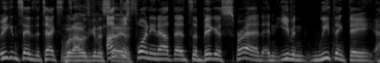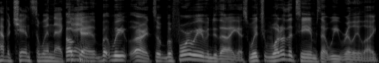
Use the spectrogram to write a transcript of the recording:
we can save the Texans. What I was gonna say I'm just is pointing out that it's the biggest spread, and even we think they have a chance to win that game. okay, but we all right. So before we even do that, I guess which what are the teams that we really like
